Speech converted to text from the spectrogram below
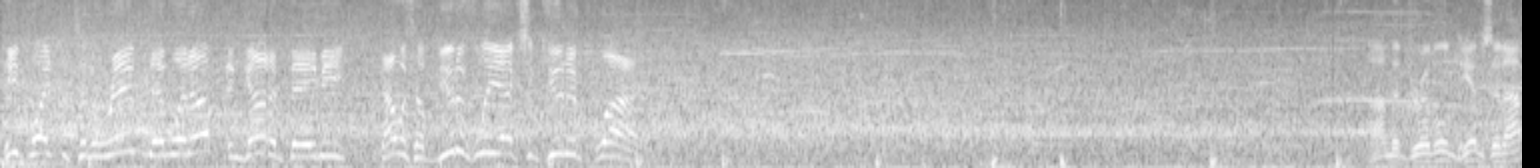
He pointed to the rim, then went up and got it, baby. That was a beautifully executed play. On the dribble, gives it up.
